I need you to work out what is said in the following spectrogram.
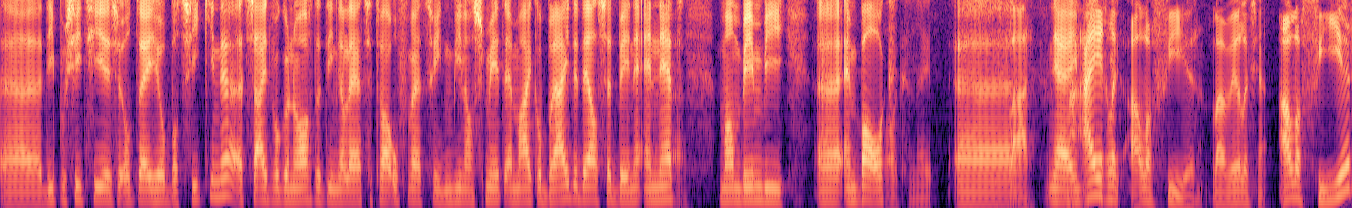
Uh, die positie is ultra heel botziekende. Het zijt wel genoeg dat in de laatste twee oefenwedstrijden Milan Smit en Michael Breidendel zit binnen. En net Mambimbi uh, en Balk. Balk, nee. Uh, klaar. Nee, Maar eigenlijk alle vier, laat wil ik zijn, alle vier.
